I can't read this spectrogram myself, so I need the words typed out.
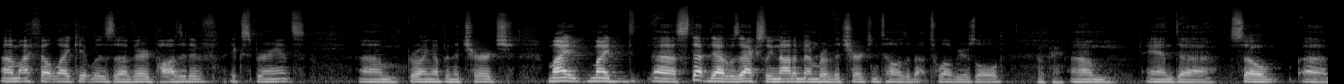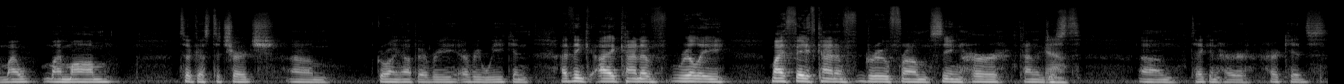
um, I felt like it was a very positive experience um, growing up in the church. My my uh, stepdad was actually not a member of the church until I was about 12 years old. Okay. Um, and uh, so uh, my my mom took us to church um, growing up every every week, and I think I kind of really my faith kind of grew from seeing her kind of Yeah. just um, taking her her kids.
